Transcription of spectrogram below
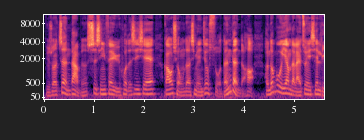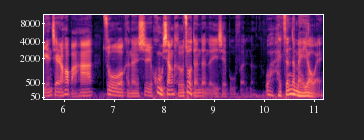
比如说政大，比如说世新飞鱼，或者是一些高雄的性别研究所等等的哈，很多不一样的来做一些连接，然后把它做可能是互相合作等等的一些部分呢？哇，还真的没有哎，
